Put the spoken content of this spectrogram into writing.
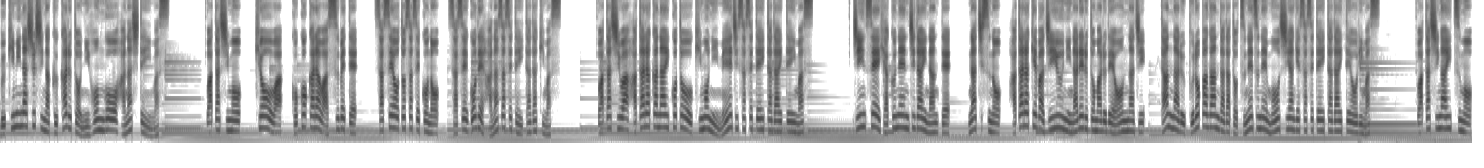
不気味な趣旨学カルト日本語を話しています。私も、今日は、ここからはすべて、佐世音と佐世子の、佐世語で話させていただきます。私は働かないことを肝に銘じさせていただいています。人生100年時代なんて、ナチスの働けば自由になれるとまるで同じ、単なるプロパガンダだと常々申し上げさせていただいております。私がいつも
